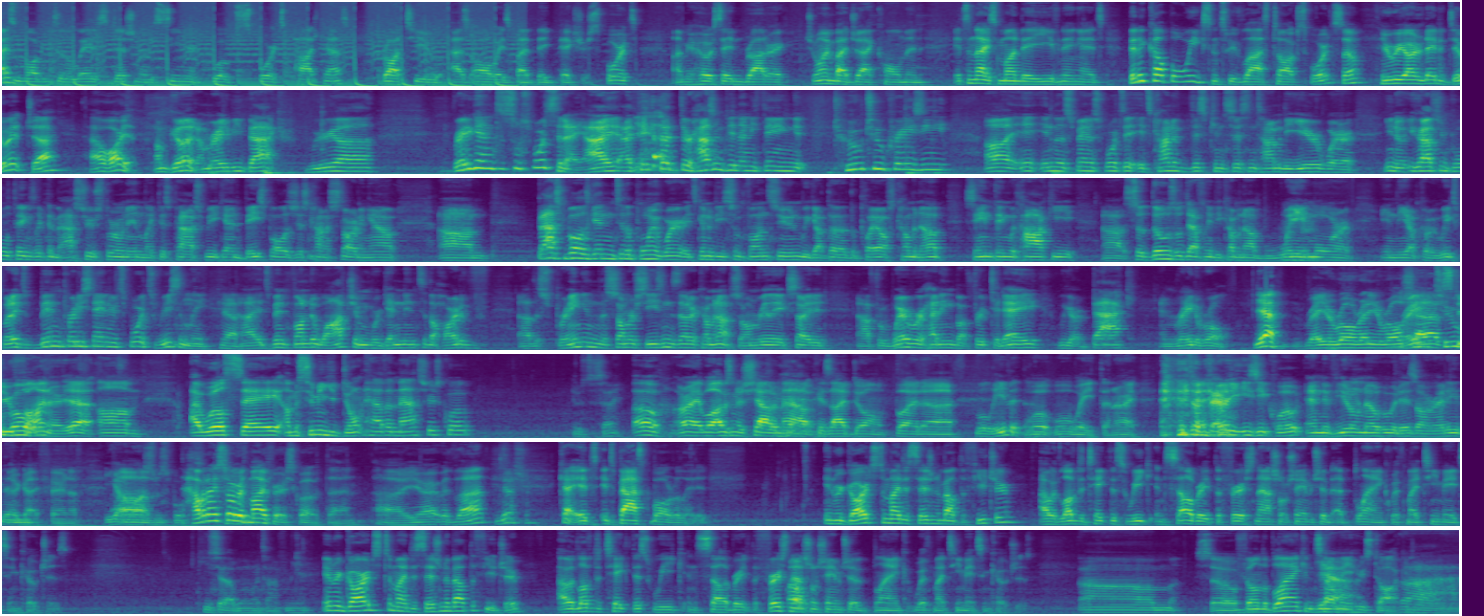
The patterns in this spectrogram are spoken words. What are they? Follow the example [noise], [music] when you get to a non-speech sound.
Guys, and welcome to the latest edition of the Senior Quote Sports Podcast, brought to you, as always, by Big Picture Sports. I'm your host, Aiden Broderick, joined by Jack Coleman. It's a nice Monday evening, and it's been a couple weeks since we've last talked sports, so here we are today to do it. Jack, how are you? I'm good. I'm ready to be back. We're uh, ready to get into some sports today. I, I think Yeah. that there hasn't been anything too too crazy uh, in, in the Spanish sports. It, it's kind of this consistent time of the year where you know you have some cool things like the Masters thrown in like this past weekend. Baseball is just kind of starting out. Um, basketball is getting to the point where it's going to be some fun soon. We got the the playoffs coming up. Same thing with hockey. Uh, so those will definitely be coming up way Mhm. more in the upcoming weeks. But it's been pretty standard sports recently. Yeah. Uh, it's been fun to watch, and we're getting into the heart of uh, the spring and the summer seasons that are coming up. So I'm really excited uh, for where we're heading. But for today, we are back and ready to roll. Yeah, ready to roll, ready to roll. Ready Shout out to Stu roll. Feiner. Yeah. Um, I will say, I'm assuming you don't have a Masters quote. Who's to say? Oh, all right. Well, I was gonna shout him [laughs] out because I don't, but uh, We'll leave it. Then. we'll we'll wait then. All right. it's a [laughs] very easy quote, and if you don't know who it is already, then okay. Fair enough. you watch Um, some sports. How would I start with my first quote then? Uh, you all right with that? Yeah, sure. Okay, it's it's basketball related. In regards to my decision about the future, I would love to take this week and celebrate the first national championship at blank with my teammates and coaches. Can you say that one more time for me? In regards to my decision about the future, I would love to take this week and celebrate the first Oh. national championship at blank with my teammates and coaches. Um. So fill in the blank and tell Yeah. me who's talking. Uh,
